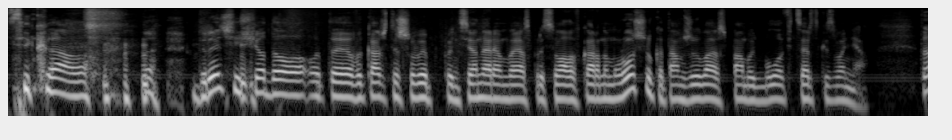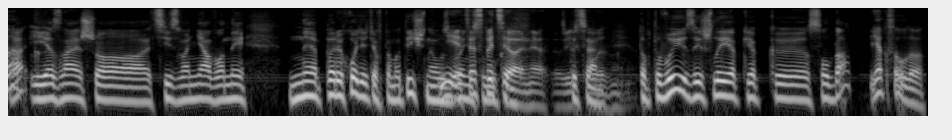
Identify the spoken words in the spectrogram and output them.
Цікаво. До речі, щодо, от е, ви кажете, що ви пенсіонер МВС працювали в карному розшуку, там же у вас, мабуть, було офіцерське звання. Так. І я знаю, що ці звання вони не переходять автоматично у Ні, Збройні це Сили України. спеціальне військове. Тобто ви зайшли як, як е, солдат? Як солдат.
